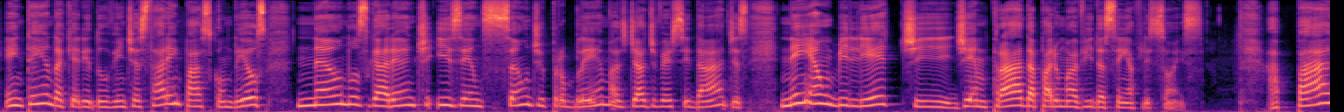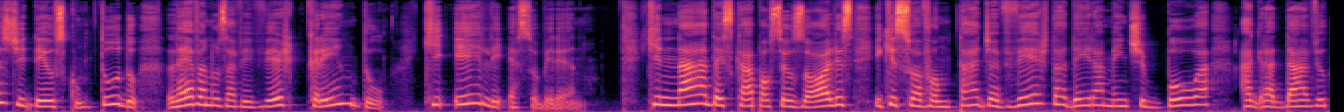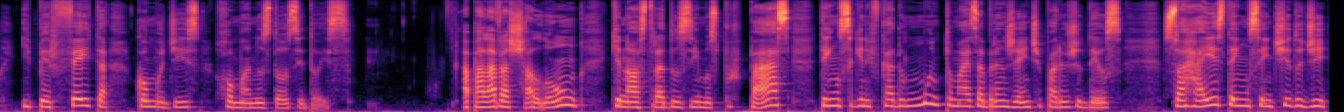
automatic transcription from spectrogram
Entenda, querido ouvinte, estar em paz com Deus não nos garante isenção de problemas, de adversidades, nem é um bilhete de entrada para uma vida sem aflições. A paz de Deus, contudo, leva-nos a viver crendo que Ele é soberano que nada escapa aos seus olhos e que sua vontade é verdadeiramente boa, agradável e perfeita, como diz Romanos 12, 2. A palavra shalom, que nós traduzimos por paz, tem um significado muito mais abrangente para os judeus. Sua raiz tem um sentido de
